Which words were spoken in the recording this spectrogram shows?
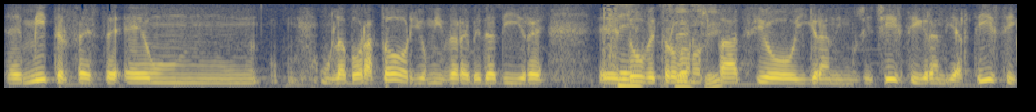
Eh, Mittelfest è un, un laboratorio, mi verrebbe da dire, eh, Sì. dove trovano Sì, sì. spazio i grandi musicisti, i grandi artisti,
